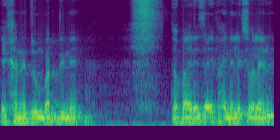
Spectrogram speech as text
এখানে জুম্বার দিনে। তো বাইরে যাই ফাইনালি চলেন।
